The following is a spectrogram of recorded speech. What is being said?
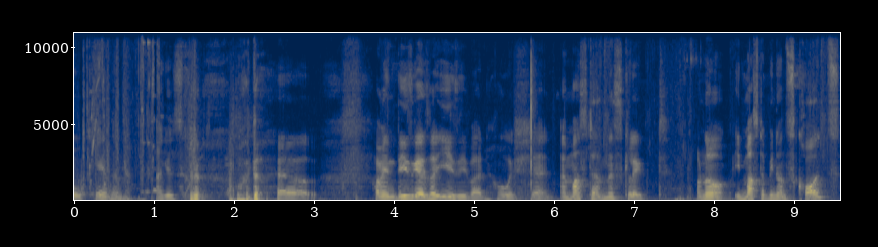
Okay then, I guess. what the hell? I mean, these guys are easy, but holy shit. I must have misclicked. Oh no, it must have been on squads,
